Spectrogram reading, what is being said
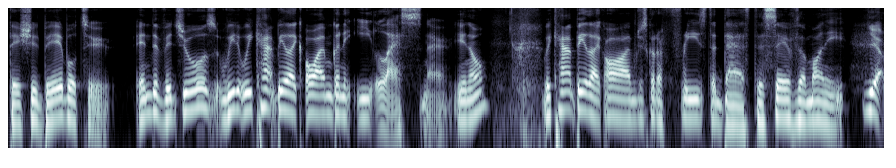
they should be able to. Individuals, we, we can't be like, oh, I'm going to eat less now, you know? we can't be like, oh, I'm just going to freeze to death to save the money. Yeah.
